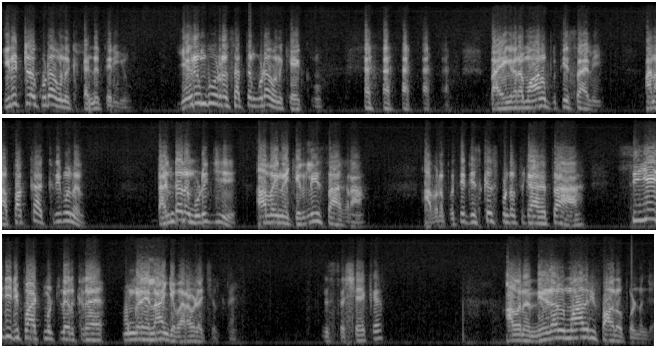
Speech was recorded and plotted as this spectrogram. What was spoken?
இருட்டுல கூட அவனுக்கு கண்ணு தெரியும். எறும்புற சத்தம் கூட அவனுக்கு கேட்கும். பயங்கரமான புத்திசாலி. ஆனா பக்கா கிரிமினல் தண்டனை முடிஞ்சு அவன் இன்னைக்கு ரிலீஸ் ஆகுறான். அவனை பத்தி டிஸ்கஸ் பண்றதுக்காகத்தான் சிஐடி டிபார்ட்மெண்ட்ல இருக்கிற உங்களை எல்லாம் இங்க வரவழைச்சிருக்கேன் மிஸ்டர் சேகர் அவனை நிழல் மாதிரி ஃபாலோ பண்ணுங்க.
